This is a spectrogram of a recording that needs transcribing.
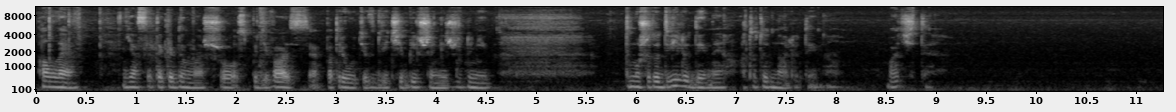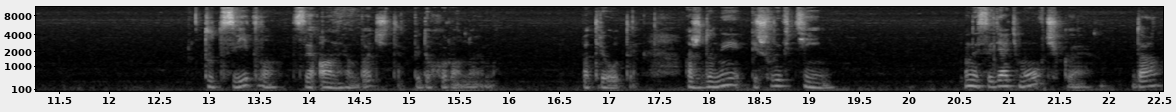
але я все-таки думаю, що сподіваюся, патріотів вдвічі більше, ніж ждунів. Тому що тут дві людини, а тут одна людина. Бачите? Тут світло це ангел, бачите, під охороною патріоти. А ждуни пішли в тінь. Вони сидять мовчки, да?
